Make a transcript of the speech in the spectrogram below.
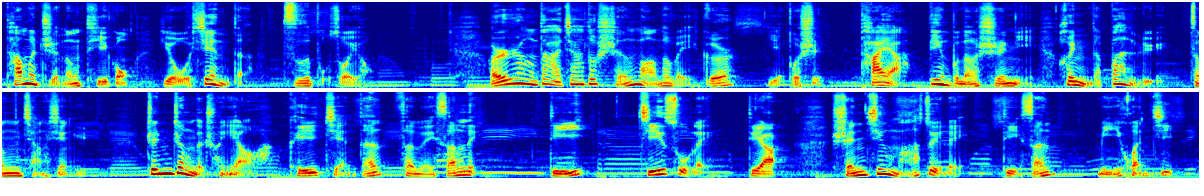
它们只能提供有限的滋补作用。而让大家都神往的伟哥也不是，它呀并不能使你和你的伴侣增强性欲。真正的春药啊，可以简单分为三类：第一，激素类；第二，神经麻醉类；第三，迷幻剂。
